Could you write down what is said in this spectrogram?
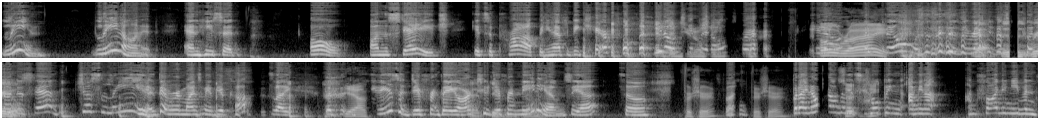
"Lean, lean on it," and he said, "Oh, on the stage." It's a prop, and you have to be careful that you don't You tip don't it lean over. You Oh, right. The film was the director Yeah, just this is couldn't real. understand. Just lean. It kind of reminds me of your cup. It's like, but the- Yeah. it is a different. They are Yeah, two different different, mediums. Yeah. So, For sure. but, For sure. but I don't know that So it's do you- helping. I mean, I, I'm finding even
